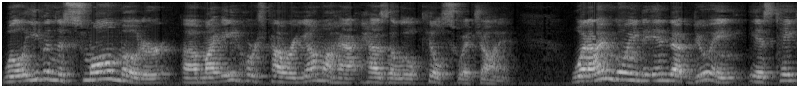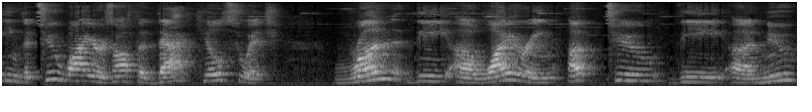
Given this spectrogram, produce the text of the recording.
Well, even the small motor, uh, my 8 horsepower Yamaha has a little kill switch on it. What I'm going to end up doing is taking the two wires off of that kill switch, run the uh, wiring up to the uh, new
